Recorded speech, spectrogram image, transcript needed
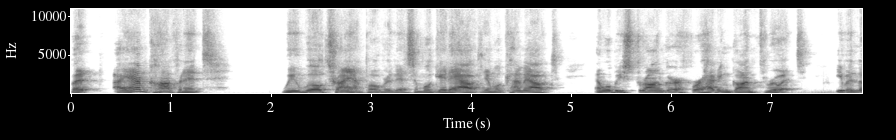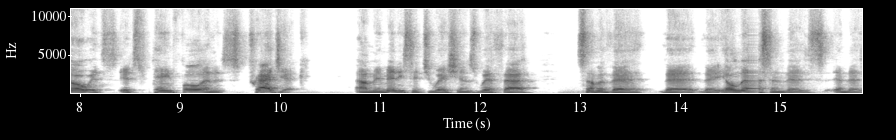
But I am confident we will triumph over this and we'll get out and we'll come out and we'll be stronger for having gone through it, even though it's it's painful and it's tragic um, in many situations with uh, some of the the the illness and the and the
